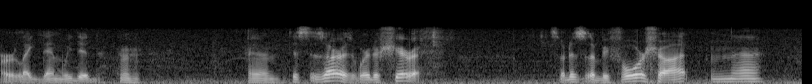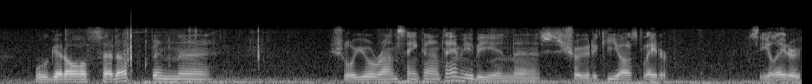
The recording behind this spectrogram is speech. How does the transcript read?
Or like them, we did. and this is ours. We're the sheriff. So this is a before shot. And uh, we'll get all set up and uh, show you around Saint Quentin maybe and uh, show you the kiosk later. See you later.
